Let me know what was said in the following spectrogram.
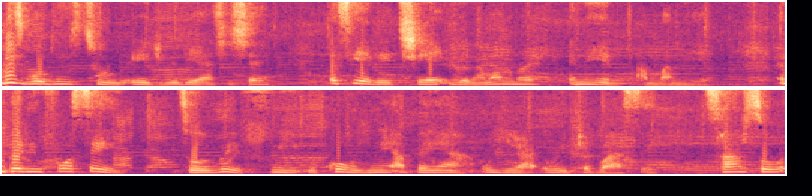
Miss Golden Stool ɛyɛ dwumadi a ahyehyɛ ɛsɛ yɛde akyerɛ yɛn amammerɛ ne yɛn amanneɛ. Mpanimfoɔ sɛ sɛ owurɛ firi okurom abɛn a woyera wɔ dwabɔ ase. Saa nso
